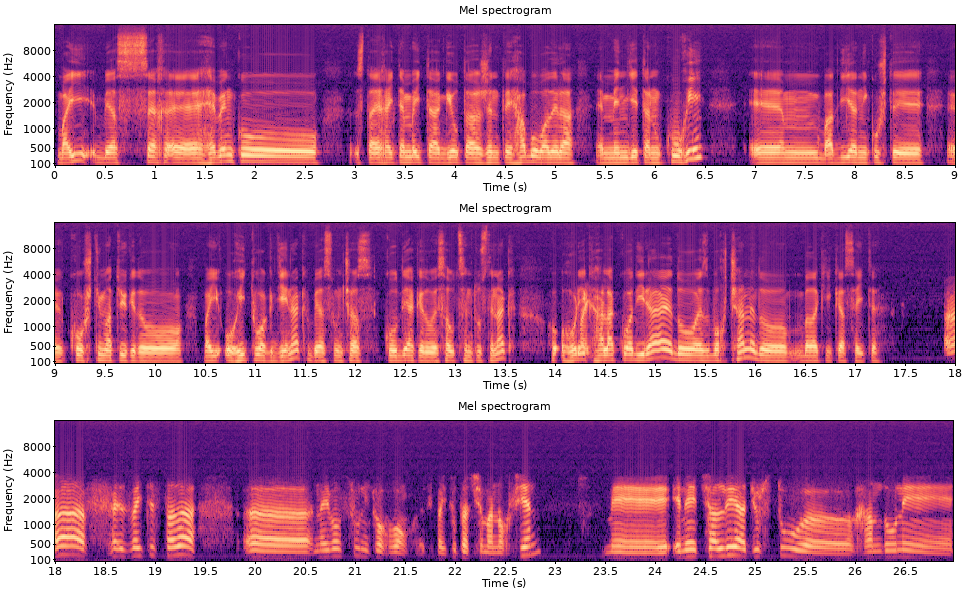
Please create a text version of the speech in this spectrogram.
bai, behaz zer e, hebenko, ez da erraiten baita geota jente habo badela mendietan kurri, e, badia nik uste e, kostumatuk edo bai ohituak dienak, behaz untsaz kodeak edo ezautzen tuztenak, horiek bai. halakoa dira edo ez bortxan edo badakika zaite? Ah, ez baita ez bada, uh, nahi bauzu nik hor ez baitut atseman hor zien, me ene txaldea justu uh, randone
